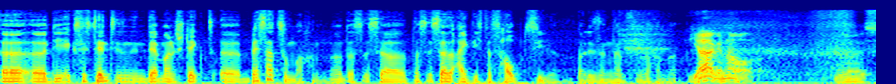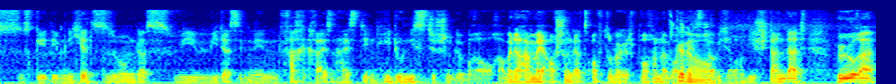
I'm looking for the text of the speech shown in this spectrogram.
äh, äh die Existenz, in, in, der man steckt, äh, besser zu machen. Ne? Das ist ja, das ist ja eigentlich das Hauptziel bei diesen ganzen Sachen. Ne? Ja, genau. Ne, es, es, geht eben nicht jetzt um das, wie, wie das in den Fachkreisen heißt, den hedonistischen Gebrauch. Aber da haben wir ja auch schon ganz oft drüber gesprochen. Da wollen genau. wir jetzt, glaube ich, auch die Standardhörer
